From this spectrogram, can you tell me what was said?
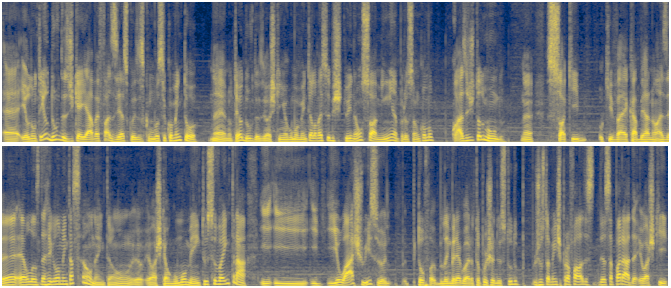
é, eu não tenho dúvidas de que a IA vai fazer as coisas como você comentou, né? Eu não tenho dúvidas. Eu acho que em algum momento ela vai substituir não só a minha produção, como quase de todo mundo, né? Só que o que vai caber a nós é, é o lance da regulamentação, né? Então, eu, eu, acho que em algum momento isso vai entrar. E, e, e eu acho isso, eu tô, lembrei agora, eu tô puxando isso tudo justamente para falar desse, dessa parada. Eu acho que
